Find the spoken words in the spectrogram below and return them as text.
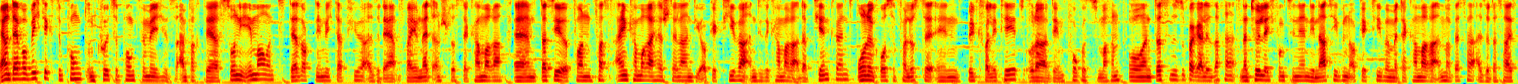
Ja, und der wohl wichtigste Punkt und coolste Punkt für mich ist einfach der Sony E-Mount. Der sorgt nämlich dafür, also der Bajonettanschluss der Kamera, ähm, dass ihr von fast allen Kameraherstellern die Objektive an diese Kamera adaptieren könnt, ohne große Verluste in Bildqualität oder dem Fokus zu machen. Und das ist eine super geile Sache. Natürlich funktionieren die nativen Objektive mit der Kamera immer besser. Also das heißt,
